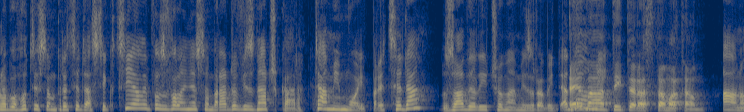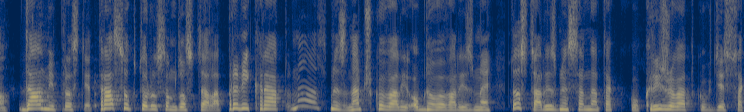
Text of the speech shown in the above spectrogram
lebo hoci som predseda sekcie, ale vo zvolenia som radový značkár. Tam mi môj predseda zaveli, čo mám zrobiť. A Eva, mi... ty teraz tam a tam. Áno, dal mi proste trasu, ktorú som dostala prvýkrát, no a sme značkovali, obnovovali sme, dostali sme sa na takú kryžovatku, kde sa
